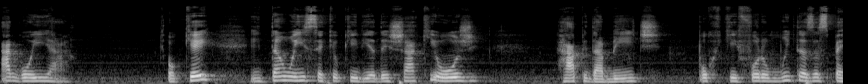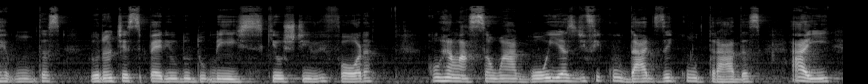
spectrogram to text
agoiá. Ok? Então, isso é que eu queria deixar aqui hoje, rapidamente, porque foram muitas as perguntas durante esse período do mês que eu estive fora com relação à Agô e as dificuldades encontradas aí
